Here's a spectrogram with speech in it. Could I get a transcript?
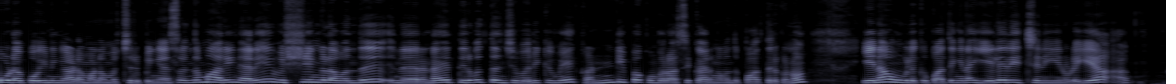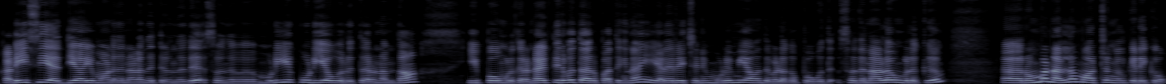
கூட போய் நீங்கள் அடமானம் வச்சுருப்பீங்க. ஸோ இந்த மாதிரி நிறைய விஷயங்களை வந்து இந்த ரெண்டாயிரத்தி இருபத்தஞ்சி வரைக்குமே கண்டிப்பாக கும்பராசிக்காரங்க வந்து பார்த்துருக்கணும். ஏன்னா உங்களுக்கு பார்த்தீங்கன்னா ஏழரை சனியினுடைய கடைசி அத்தியாயமானது நடந்துட்டு இருந்தது ஸோ இந்த முடியக்கூடிய ஒரு தருணம் தான். இப்போ உங்களுக்கு ரெண்டாயிரத்தி இருபத்தாறு பார்த்தீங்கன்னா ஏழரை சனி முழுமையாக வந்து விலக போகுது. ஸோ அதனால் உங்களுக்கு ரொம்ப நல்ல மாற்றங்கள் கிடைக்கும்.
